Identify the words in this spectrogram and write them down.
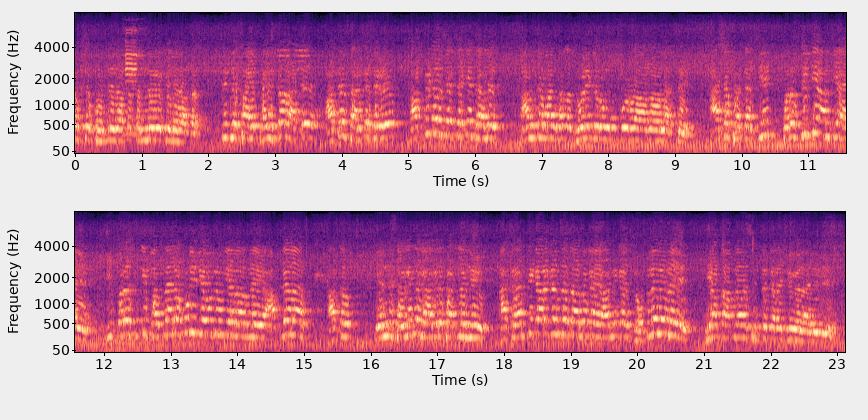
रस्ते खोदले जातात तर नवे केले जातात. तिथले five five star hotel hotel सारखे सगळे हॉस्पिटल चकित झाले. आमच्या माणसाला धुळे करून उपोर आणावं लागते. अशा प्रकारची परिस्थिती आमची आहे. ही परिस्थिती बदलायला कुणी देऊ देऊ येणार नाही. आपल्याला आता यांनी सांगितलं गागरे पाटलांनी हा क्रांतिकारकांचा तालुका आहे आम्ही काही झोपलेलो नाही. ही आता आपल्याला सिद्ध करायची वेळ आलेली आहे.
